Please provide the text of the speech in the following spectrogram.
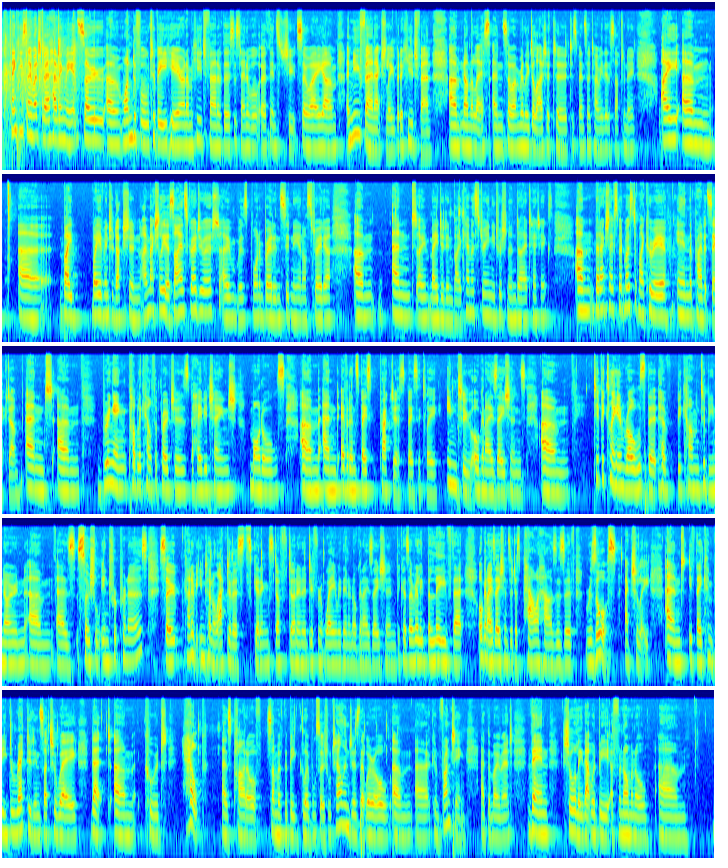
Thank you so much for having me. It's so um, wonderful to be here, and I'm a huge fan of the Sustainable Earth Institute. So I, um, a new fan actually, but a huge fan um, nonetheless. And so I'm really delighted to, to spend some time with you this afternoon. I, um, uh, by way of introduction, I'm actually a science graduate. I was born and bred in Sydney in Australia, um, and I majored in biochemistry, nutrition, and dietetics. Um, but actually, I've spent most of my career in the private sector and um, bringing public health approaches, behaviour change models, um, and evidence based practice basically into organisations um, typically in roles that have become to be known um, as social entrepreneurs. So, kind of internal activists getting stuff done in a different way within an organisation. Because I really believe that organisations are just powerhouses of resource, actually. And if they can be directed in such a way that um, could help as part of some of the big global social challenges that we're all um, uh, confronting at the moment, then surely that would be a phenomenal um,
